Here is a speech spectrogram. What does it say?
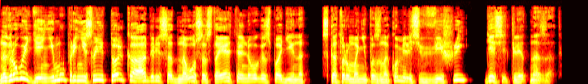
На другой день ему принесли только адрес одного состоятельного господина, с которым они познакомились в Виши десять лет назад.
